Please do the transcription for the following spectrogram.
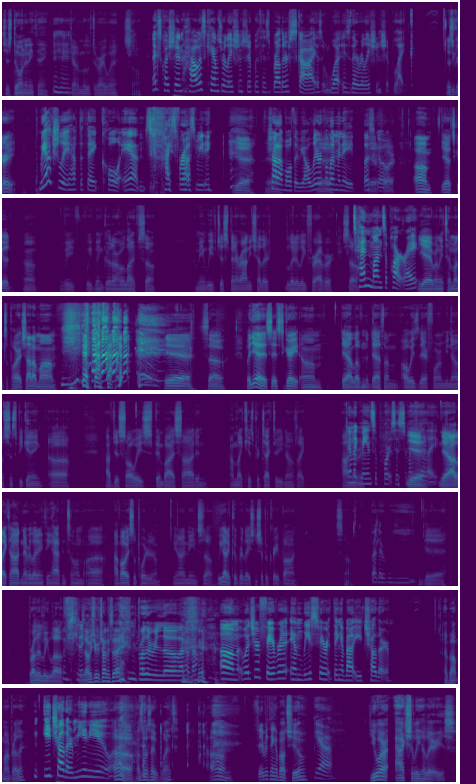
just doing anything. hmm You got to move the right way. So Next question: How is Cam's relationship with his brother Skies, and what is their relationship like? it's great. We actually have to thank Cole and Skies for us meeting. Yeah. yeah. Shout out both of y'all. Lyrical Yeah. Lemonade. Let's Yeah, go. fire. Um. Yeah, it's good. Um. We we've been good our whole life. So, I mean, we've just been around each other literally forever. So. Ten months apart, right? Yeah, we're only ten months apart. Shout out, mom. yeah. So, but yeah, it's it's great. Um, yeah, I love him to death. I'm always there for him. You know, since the beginning. Uh, I've just always been by his side, and I'm like his protector. You know, like. I and like never- main support system. yeah, I feel like. yeah. I like how I'd never let anything happen to him. Uh, I've always supported him. You know what I mean? So we got a good relationship, a great bond. So Brotherly. yeah, brotherly love. Is that what you were trying to say? Brotherly love. I don't know. um, what's your favorite and least favorite thing about each other? About my brother? Each other, me and you. Oh, I was gonna say what? Um, favorite thing about you? Yeah. You are actually hilarious.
